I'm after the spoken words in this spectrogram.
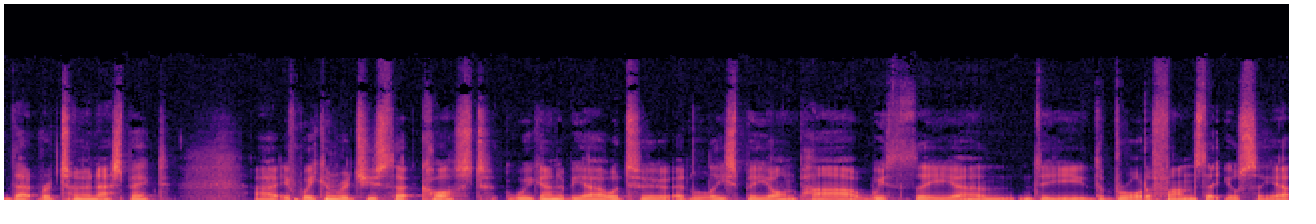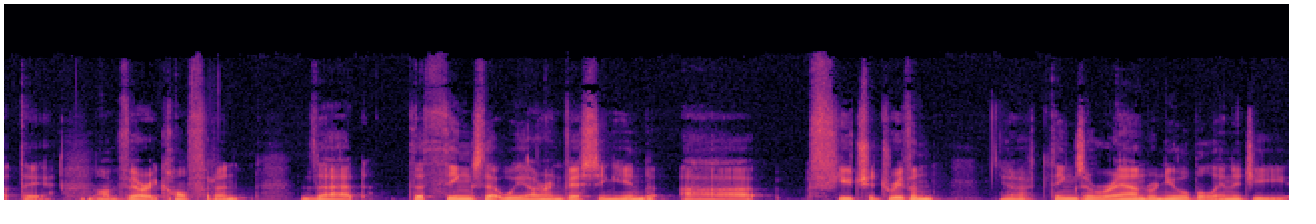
that return aspect, uh, if we can reduce that cost, we're going to be able to at least be on par with the uh, the the broader funds that you'll see out there. I'm very confident that the things that we are investing in are future driven. You know, things around renewable energy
